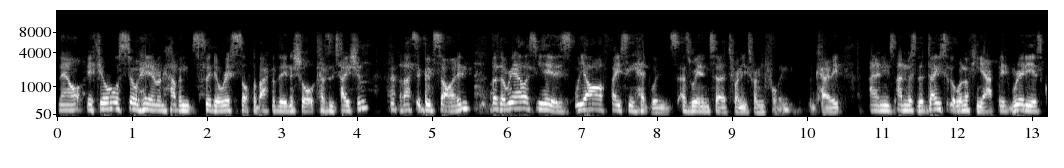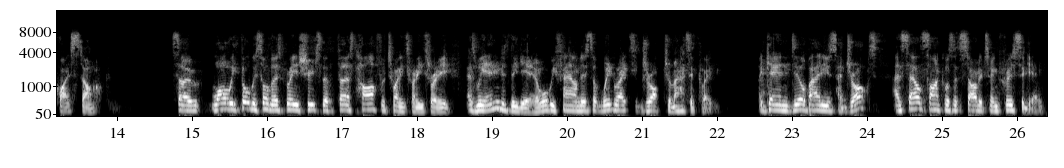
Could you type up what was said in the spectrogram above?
Now, if you're all still here and haven't slid your wrists off the back of the initial presentation, that's a good sign. But the reality is we are facing headwinds as we enter 2024. Okay. And, and the data that we're looking at, it really is quite stark. So while we thought we saw those green shoots the first half of 2023, as we ended the year, what we found is that win rates had dropped dramatically. Again, deal values had dropped and sales cycles had started to increase again.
